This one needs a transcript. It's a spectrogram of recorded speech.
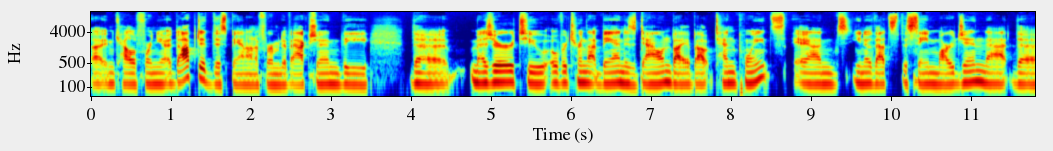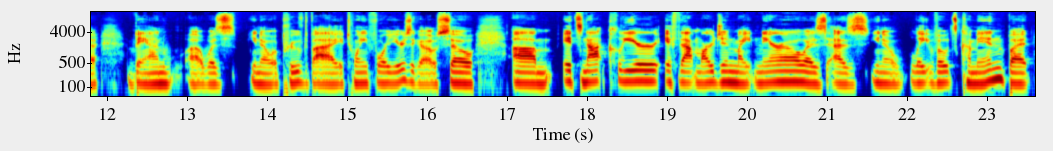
uh, in California adopted this ban on affirmative action. The the measure to overturn that ban is down by about 10 points. And you know that's the same margin that the ban uh, was you know approved by 24 years ago. So um, it's not clear if that margin might narrow as as you know late votes come in but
